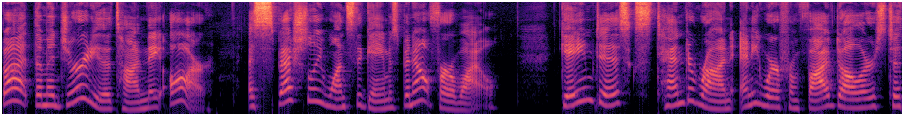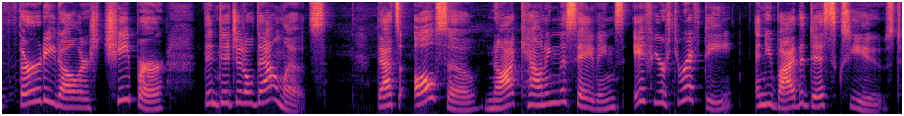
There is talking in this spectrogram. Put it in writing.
but the majority of the time they are especially once the game has been out for a while. Game discs tend to run anywhere from $5 to $30 cheaper than digital downloads. That's also not counting the savings if you're thrifty and you buy the discs used.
